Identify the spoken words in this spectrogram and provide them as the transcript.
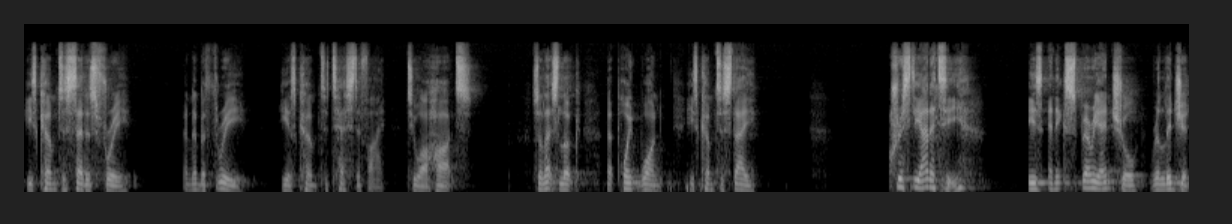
He's come to set us free. And number three, He has come to testify to our hearts. So let's look at point one He's come to stay. Christianity is an experiential religion.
